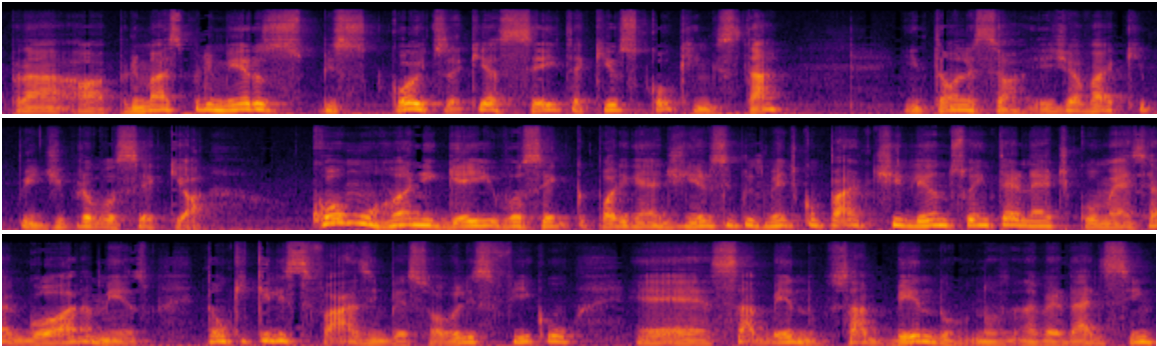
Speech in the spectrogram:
para os primeiros biscoitos aqui, aceita aqui os cookings, tá? Então olha só, ele já vai aqui pedir para você aqui, ó. Como Honey Gay você pode ganhar dinheiro simplesmente compartilhando sua internet. Comece agora mesmo. Então o que, que eles fazem, pessoal? Eles ficam é, sabendo, sabendo, na verdade sim,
